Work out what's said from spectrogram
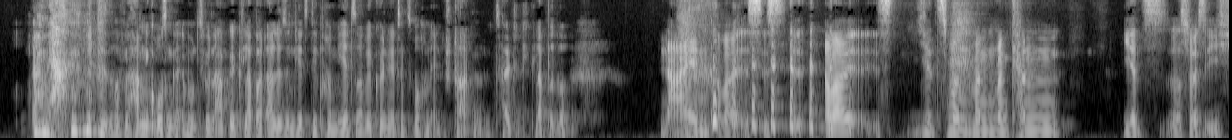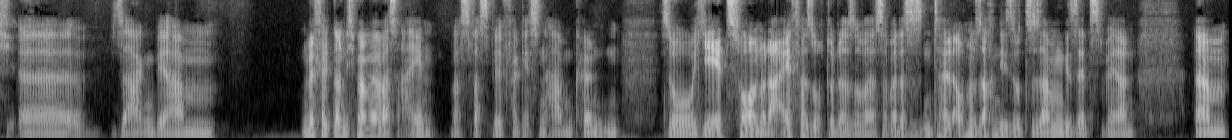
Wir haben die großen Emotionen abgeklappert, alle sind jetzt deprimiert, so, wir können jetzt ins Wochenende starten. Jetzt haltet die Klappe so. Nein, aber es ist, äh, aber es, jetzt man, man, man kann jetzt, was weiß ich, äh, sagen, wir haben, mir fällt noch nicht mal mehr was ein, was, was wir vergessen haben könnten. So Jähzorn oder Eifersucht oder sowas, aber das sind halt auch nur Sachen, die so zusammengesetzt werden. Ähm,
